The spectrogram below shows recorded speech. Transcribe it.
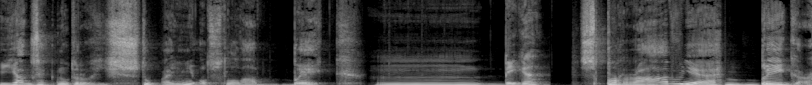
Jak řeknu druhý stupeň od slova big? Hmm, bigger? Správně, bigger.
